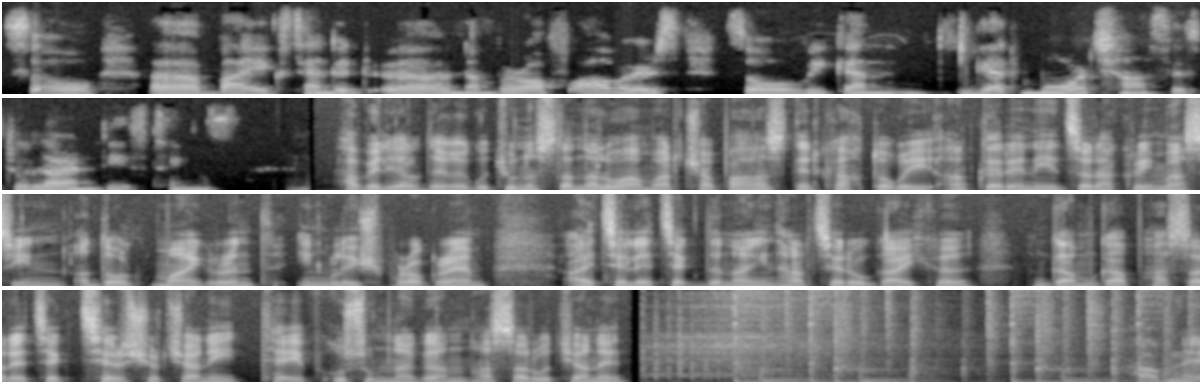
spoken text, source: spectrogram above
So uh, by extended uh, number of hours so we can get more chances to learn these things Հավելյալ դեղեցությունը ստանալու համար չափահաս ներքախտողի անկլերենի ծրագրի մասին Adult Migrant English Program այցելեցեք դնային հարցերով գայքը կամ գապ հասարեցեք ցեր շրջանի թեյվ ուսումնական հասարությանը Հավնե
